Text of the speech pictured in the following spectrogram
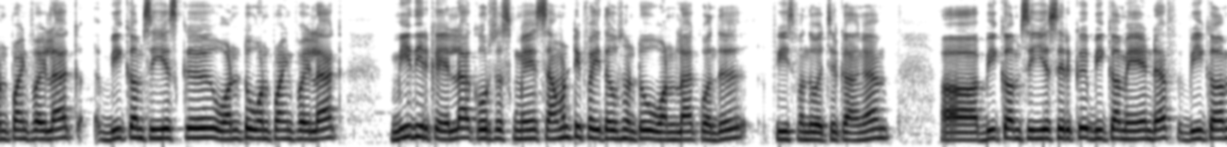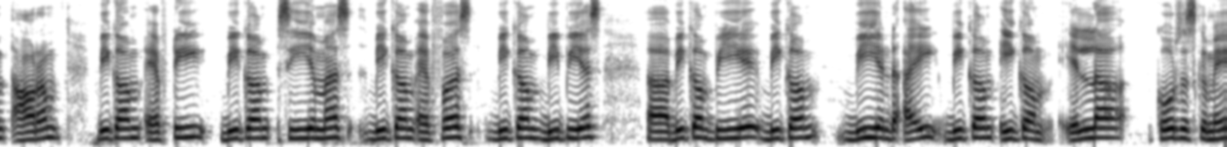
one point five lakh BCom சிஎஸ்க்கு one to one point five lakh மீதி இருக்க எல்லா கோர்சஸ்க்குமே seventy five thousand to one lakh வந்து ஃபீஸ் வந்து வச்சுருக்காங்க பிகாம் சிஎஸ் இருக்குது BCom ANF BCom RM BCom FT BCom CMS BCom FS BCom BPS BCom BA BCom B and I BCom ECom எல்லா கோர்சஸ்க்குமே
